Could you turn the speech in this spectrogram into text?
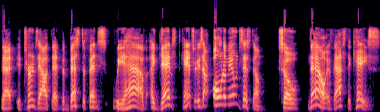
that it turns out that the best defense we have against cancer is our own immune system. So now, if that's the case,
